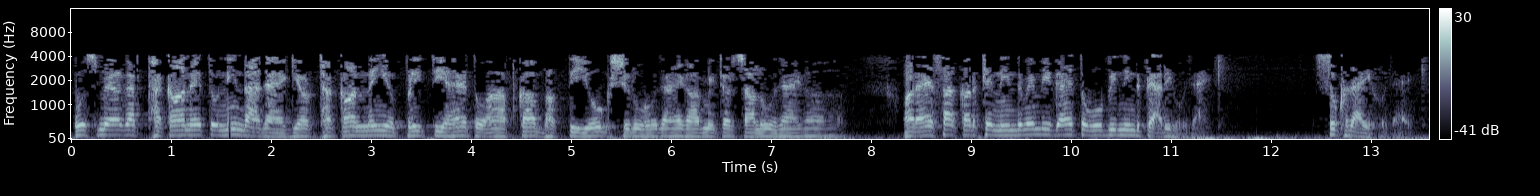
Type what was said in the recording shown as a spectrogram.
उसमें अगर थकान है तो नींद आ जाएगी, और थकान नहीं है, प्रीति है तो आपका भक्ति योग शुरू हो जाएगा, मीटर चालू हो जाएगा। और ऐसा करके नींद में भी गए तो वो भी नींद प्यारी हो जाएगी सुखदायी हो जाएगी।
